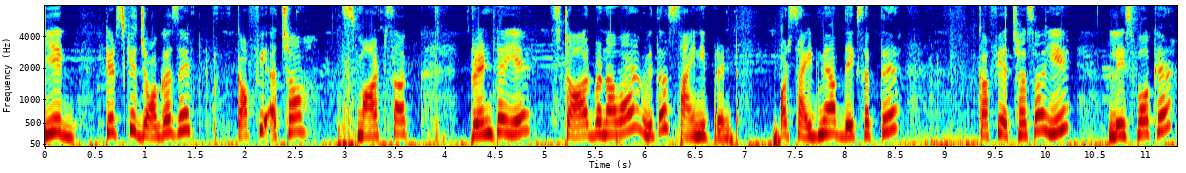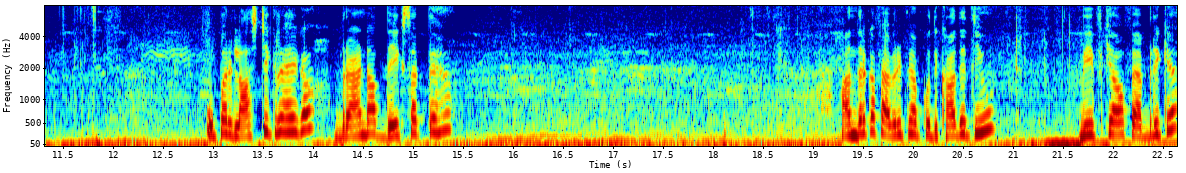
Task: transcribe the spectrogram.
ये किड्स के जॉगर्स है। काफ़ी अच्छा स्मार्ट सा प्रिंट है ये। स्टार बना हुआ है विद अ साइनी प्रिंट और साइड में आप देख सकते हैं, काफ़ी अच्छा सा ये लेस वर्क है। ऊपर इलास्टिक रहेगा ब्रांड आप देख सकते हैं। अंदर का फैब्रिक मैं आपको दिखा देती हूँ वीव क्या फैब्रिक है।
